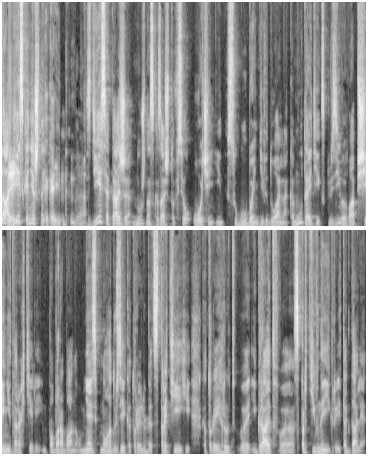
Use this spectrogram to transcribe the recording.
Да, есть, конечно, здесь, опять же, нужно сказать, что все очень сугубо индивидуально. Кому-то эти эксклюзивы вообще не тарахтели, им по барабану. У меня есть много друзей, которые любят стратегии, которые играют, играют в спортивные игры и так далее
